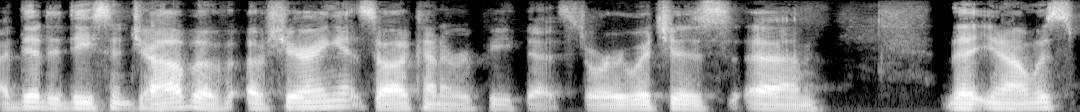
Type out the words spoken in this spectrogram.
I did a decent job of of sharing it, so I kind of repeat that story, which is um, that you know I was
